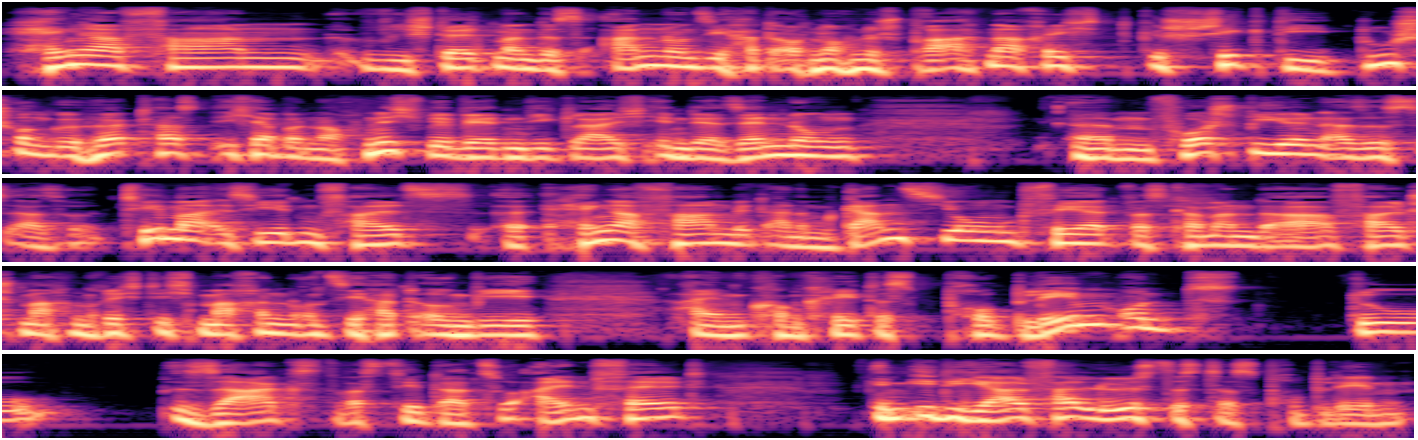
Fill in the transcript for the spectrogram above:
Hängerfahren, wie stellt man das an? Und sie hat auch noch eine Sprachnachricht geschickt, die du schon gehört hast, ich aber noch nicht. Wir werden die gleich in der Sendung ähm, vorspielen. Also, es, also Thema ist jedenfalls äh, Hängerfahren mit einem ganz jungen Pferd. Was kann man da falsch machen, richtig machen? Und sie hat irgendwie ein konkretes Problem und du sagst, was dir dazu einfällt. Im Idealfall löst es das Problem.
